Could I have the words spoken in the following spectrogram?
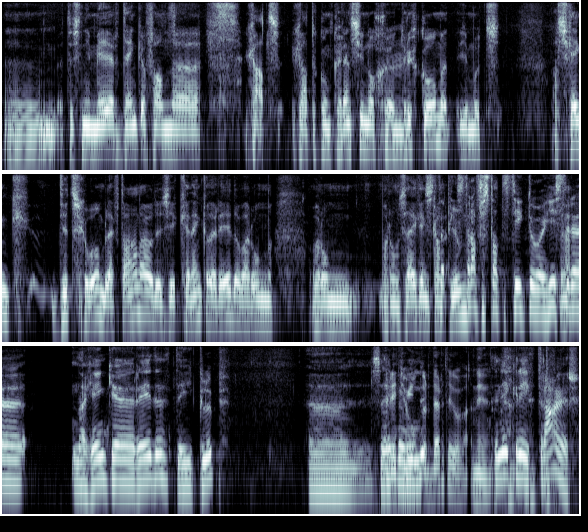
Ehm, het is niet meer denken van eh, gaat, gaat de concurrentie nog Hmm. eh, terugkomen. Je moet als Genk dit gewoon blijft aanhouden, zie ik geen enkele reden waarom, waarom, waarom zij geen Stra- kampioen Straffe statistiek toen we gisteren naar Genk eh, reden, tegen die club. Eh zei ik Reed je nog in de- 130 of wat? Nee. Nee, kreeg ik trager.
